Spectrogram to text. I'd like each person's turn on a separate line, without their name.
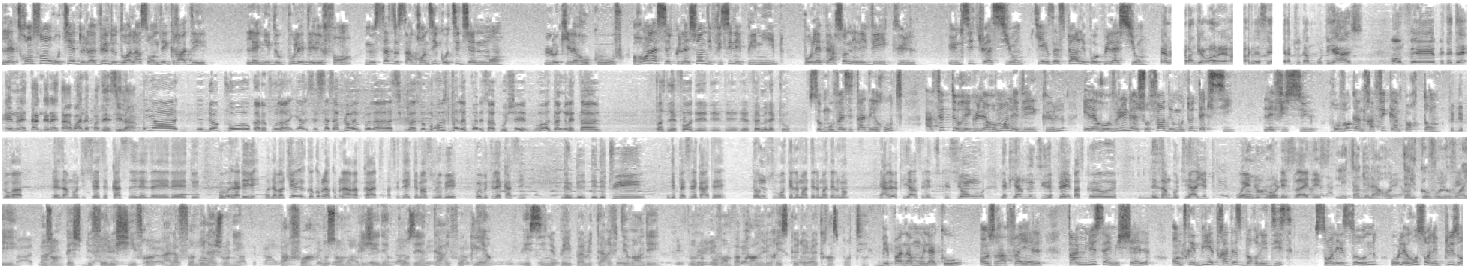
Les tronçons routiers de la ville de Douala sont dégradés. Les nids de poules et d'éléphants ne cessent de s'agrandir quotidiennement. L'eau qui les recouvre rend la circulation difficile et pénible pour les personnes et les véhicules. Une situation qui exaspère les populations.
On fait peut-être un état, un état avant de passer ici là.
Il y a deux trous au carrefour là. Ça, ça bloque un peu la, la circulation. On se fait l'effort de s'accrocher. On attend que l'État fasse l'effort de, de, de, de, fermer les trous.
Ce mauvais état des routes affecte régulièrement les véhicules et les revenus des chauffeurs des motos-taxis. Les fissures provoquent un trafic important.
C'est déplorable les amortisseurs se cassent. Les, les, regardez, la voiture comme la, comme la RAV4, parce que c'est directement soulevé pour éviter les cassis, de, de, de, détruire, de percer les caractères. Donc nous souffrons tellement, tellement, tellement. Et avec le client, c'est les discussions, les clients nous se plaignent parce que des embouteillages.
L'état de la route tel que vous le voyez nous empêche de faire le chiffre à la fin de la journée. Parfois, nous sommes obligés d'imposer un tarif aux clients. Et s'ils ne payent pas le tarif demandé, nous ne pouvons pas prendre le risque de le transporter.
Bépanda Monaco, Ange Raphaël, Terminus Saint-Michel, Entrebi et Trades Bornedis sont les zones où les routes sont les plus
